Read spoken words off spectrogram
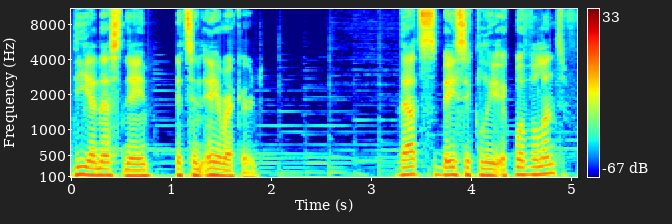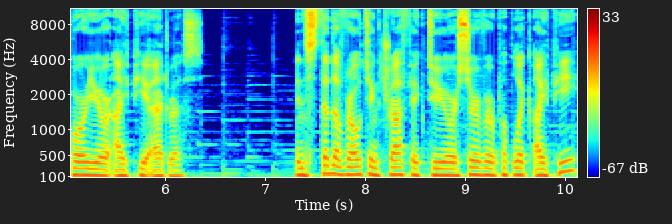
DNS name. It's an A record. That's basically equivalent for your IP address. Instead of routing traffic to your server public IP,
